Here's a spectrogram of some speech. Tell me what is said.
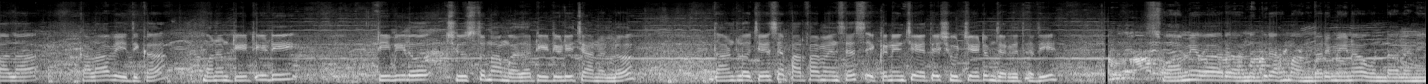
వాళ్ళ కళావేదిక. మనం టీటీడీ టీవీలో చూస్తున్నాం కదా టీటీడీ ఛానల్లో. దాంట్లో చేసే పర్ఫార్మెన్సెస్ ఇక్కడి నుంచి అయితే షూట్ చేయడం జరుగుతుంది. స్వామివారి అనుగ్రహం అందరి మీద ఉండాలని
